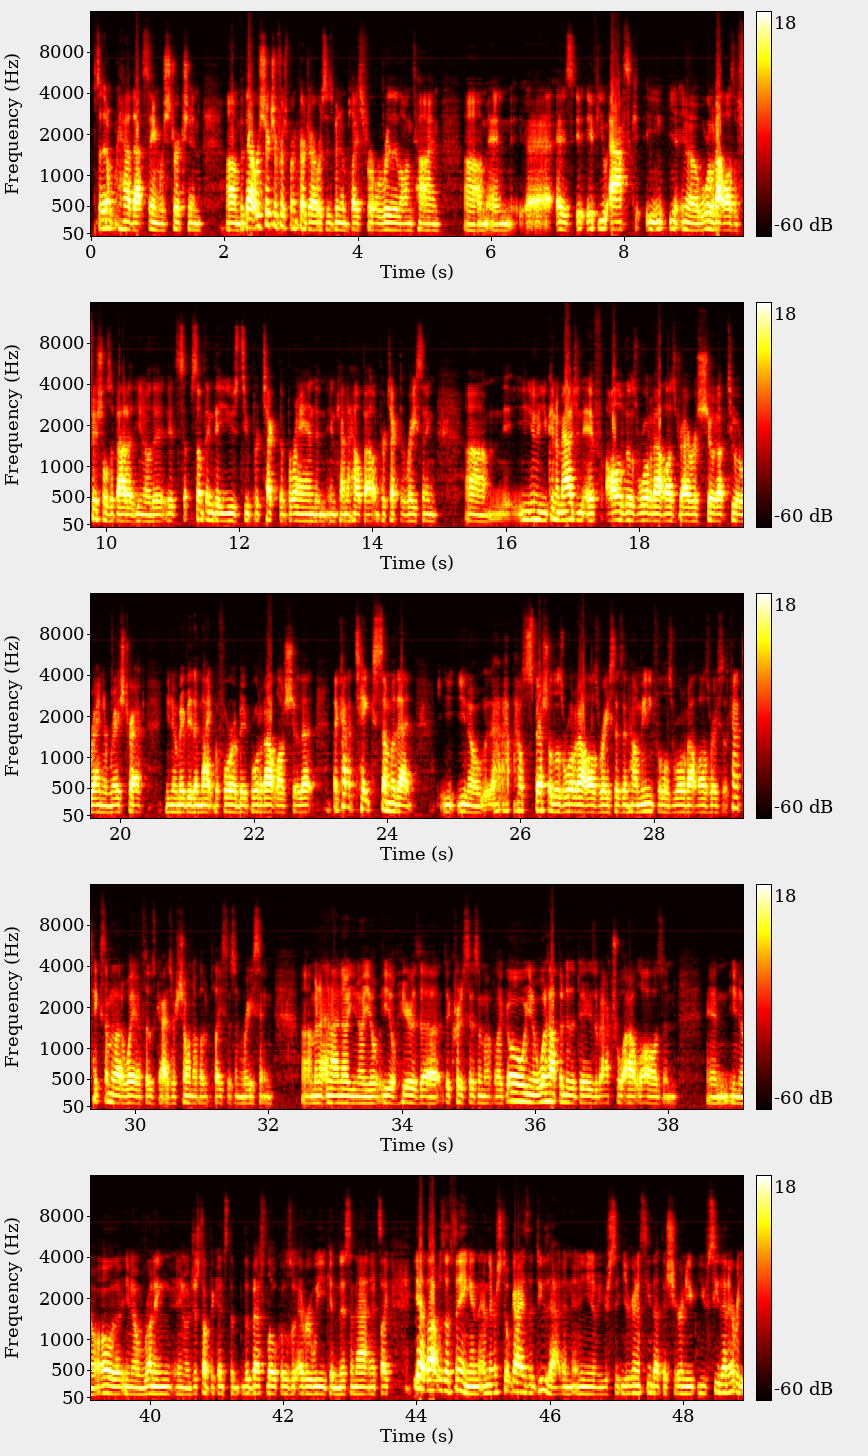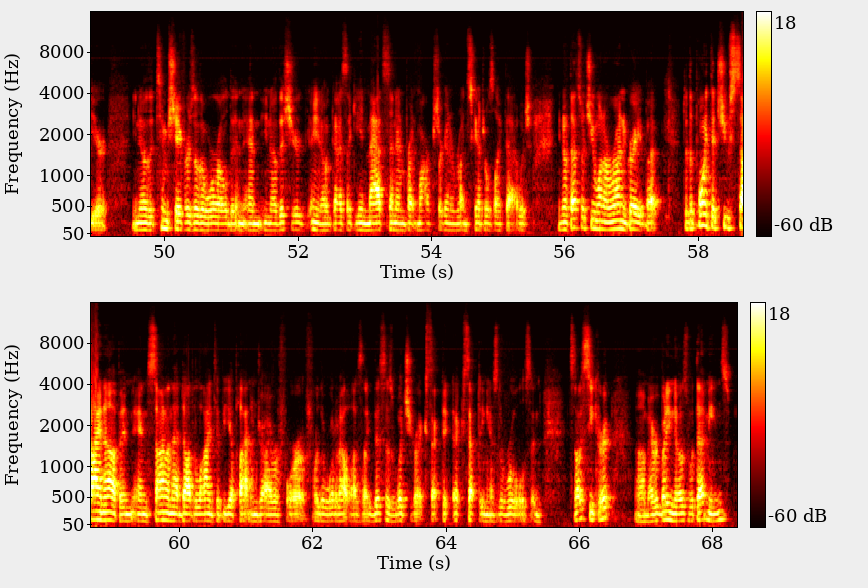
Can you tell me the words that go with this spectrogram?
So they don't have that same restriction. Um, but that restriction for sprint car drivers has been in place for a really long time. Um, and uh, as if you ask, you, know, World of Outlaws officials about it, you know, that it's something they use to protect the brand and, and kind of help out and protect the racing. Um, you know, you can imagine if all of those World of Outlaws drivers showed up to a random racetrack, you know, maybe the night before a big World of Outlaws show, that that kind of takes some of that you know how special those World of Outlaws races and how meaningful those World of Outlaws races kind of take some of that away if those guys are showing up other places and racing. Um, and, and I know you know you'll you'll hear the the criticism of like oh you know what happened to the days of actual outlaws and and you know oh the, you know running you know just up against the, the best locals every week and this and that. And it's like yeah that was a thing. And, and there's still guys that do that. And, and you know you're you're going to see that this year. And you, you see that every year you know the Tim Shaffers of the world, and and you know this year you know guys like Ian Madsen and Brent Marks are going to run schedules like that. Which you know if that's what you want to run, great. But to the point that you sign up and, and sign on that dotted line to be a platinum driver for for the World of Outlaws, like this is what you're accepting accepting as the rules, and it's not a secret. Um, everybody knows what that means.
